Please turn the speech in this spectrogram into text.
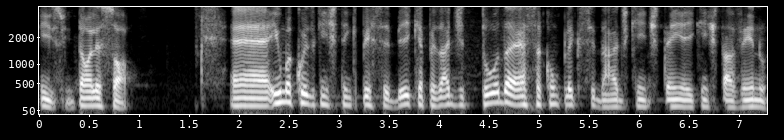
Isso, então olha só. É, e uma coisa que a gente tem que perceber que apesar de toda essa complexidade que a gente tem aí, que a gente está vendo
